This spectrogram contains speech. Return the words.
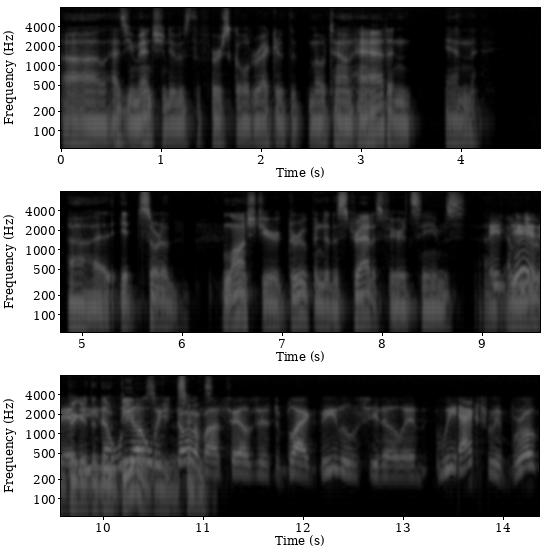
Uh, as you mentioned, it was the first gold record that Motown had, and and uh, it sort of launched your group into the stratosphere. It seems. I- It I mean, did. you were bigger and, than you know, the we Beatles. always in the thought of ourselves as the Black Beatles, you know, and we actually broke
